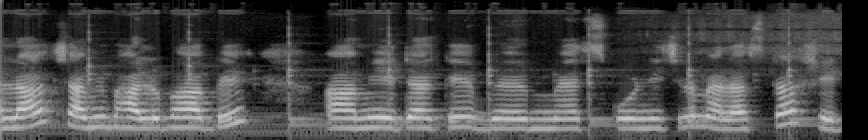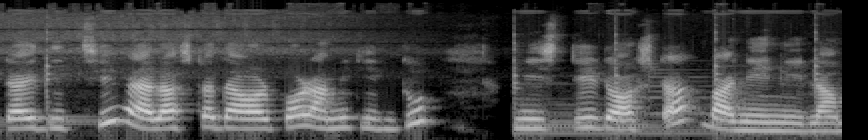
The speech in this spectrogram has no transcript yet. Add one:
এলাচ, আমি ভালোভাবে, আমি এটাকে ম্যাচ করে নিয়েছিলাম এলাচটা, সেটাই দিচ্ছি। এলাচটা দেওয়ার পর আমি কিন্তু মিষ্টির রসটা বানিয়ে নিলাম।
